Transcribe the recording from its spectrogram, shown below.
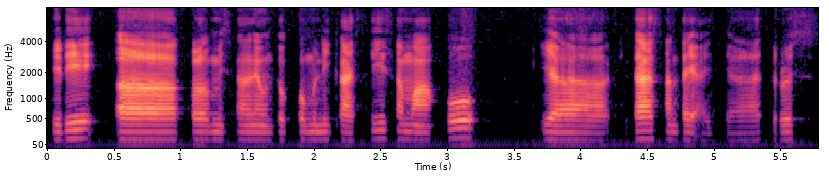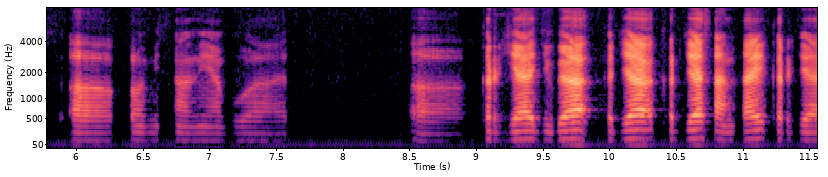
Jadi eh, kalau misalnya untuk komunikasi sama aku ya kita santai aja. Terus eh, kalau misalnya buat eh, kerja juga kerja kerja santai kerja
